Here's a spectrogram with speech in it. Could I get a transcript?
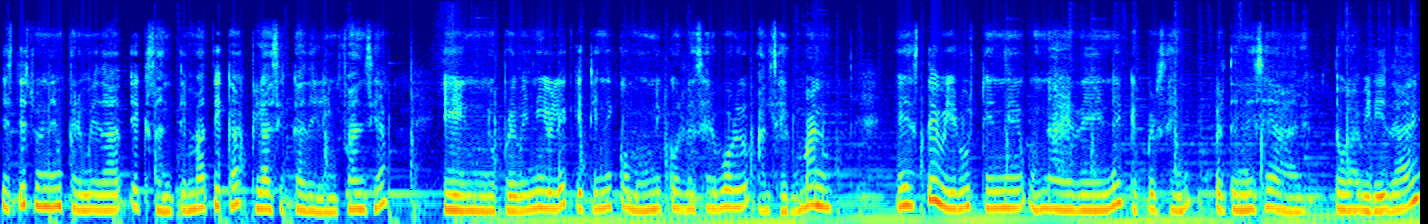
Esta es una enfermedad exantemática clásica de la infancia e inmunoprevenible que tiene como único reservorio al ser humano. Este virus tiene un ARN que pertenece al Togaviridae,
